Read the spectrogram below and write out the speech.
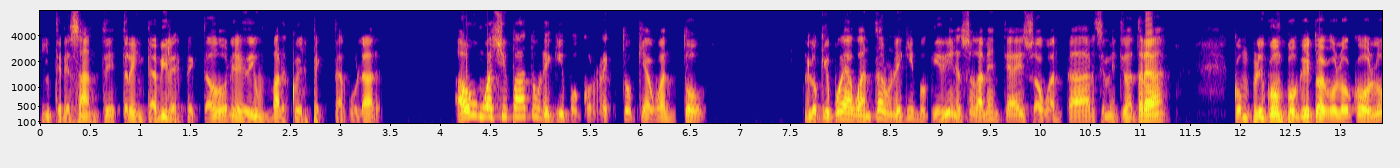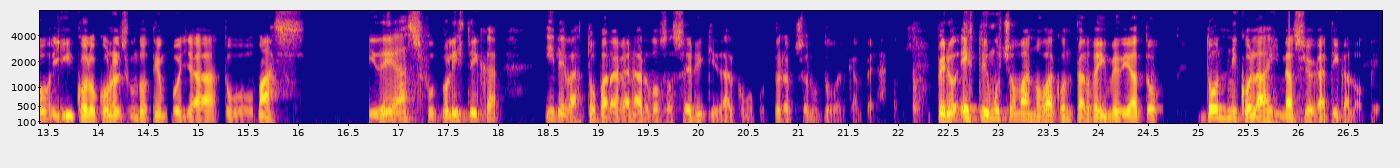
interesante, 30.000 espectadores, le dio un marco espectacular a un Huachipato, un equipo correcto que aguantó lo que puede aguantar un equipo que viene solamente a eso, aguantar, se metió atrás, complicó un poquito a Colo Colo y Colo Colo en el segundo tiempo ya tuvo más ideas futbolísticas y le bastó para ganar 2 a 0 y quedar como puntero absoluto del campeonato. Pero esto y mucho más nos va a contar de inmediato don Nicolás Ignacio Gatica López.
